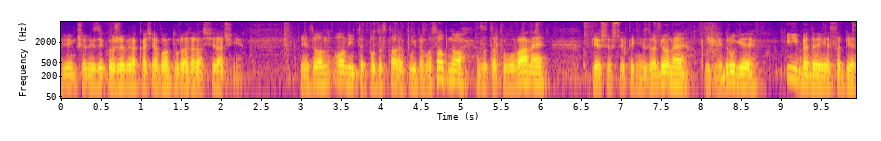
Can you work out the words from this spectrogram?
większe ryzyko, żeby jakaś awantura zaraz się zacznie. Więc on, on i te pozostałe pójdą osobno, zatatuowane. Pierwsze szczepienie zrobione, później drugie i będę je sobie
